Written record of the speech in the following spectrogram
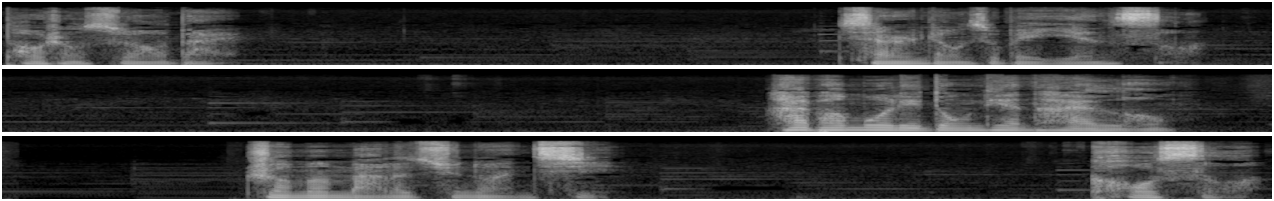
套上塑料袋，仙人掌就被淹死了。害怕茉莉冬天太冷，专门买了取暖器，烤死了。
